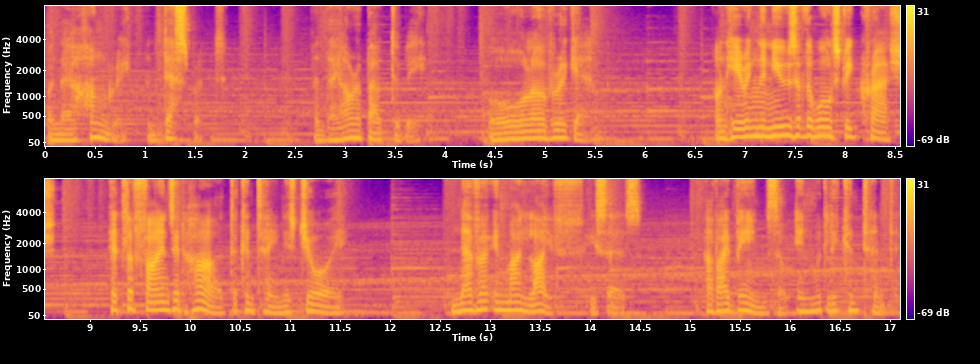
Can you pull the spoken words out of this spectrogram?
when they are hungry and desperate. And they are about to be, all over again. On hearing the news of the Wall Street crash, Hitler finds it hard to contain his joy. Never in my life, he says, have I been so inwardly contented.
